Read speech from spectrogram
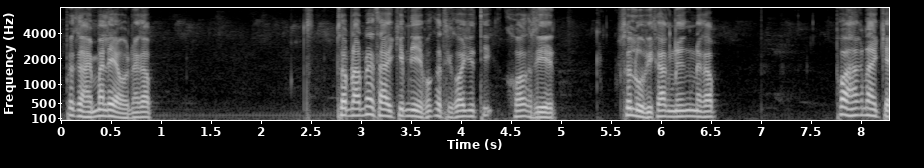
เพื่อขายมาแล้วนะครับสำหรับในไทายคลิปนี้ผมก็ถือขอยุติขอกสิสรุปอีกครั้งหนึ่งนะครับพ่อฮักนาใจ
